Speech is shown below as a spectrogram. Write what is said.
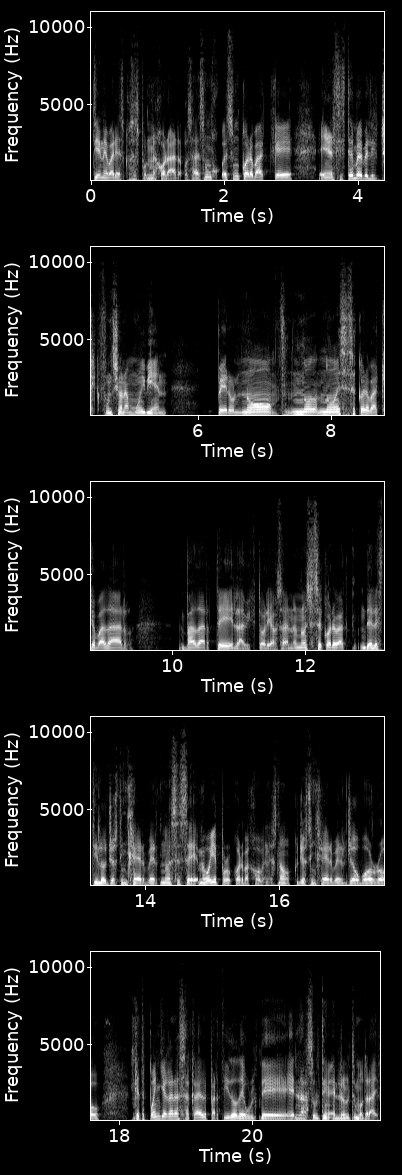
tiene varias cosas por mejorar. O sea, es un, es un coreback que en el sistema de Belichick funciona muy bien, pero no, no, no es ese coreback que va a dar va a darte la victoria. O sea, no, es ese coreback del estilo Justin Herbert, no es ese. Me voy a por coreback jóvenes, ¿no? Justin Herbert, Joe Burrow, que te pueden llegar a sacar el partido de, en, las en el último drive.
